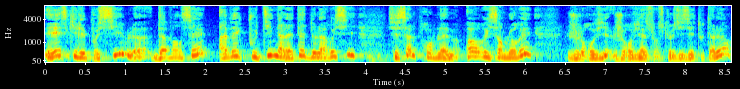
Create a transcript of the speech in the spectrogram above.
Et est-ce qu'il est possible d'avancer avec Poutine à la tête de la Russie? C'est ça le problème. Or, il semblerait, je, reviens, je reviens sur ce que je disais tout à l'heure,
